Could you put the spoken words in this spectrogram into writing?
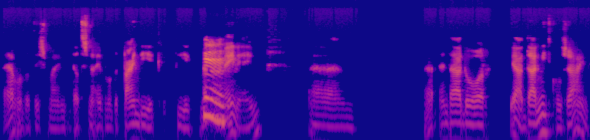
Hè, want dat is, mijn, dat is nou eenmaal de pijn die ik, die ik met me Hmm. meeneem. Ehm, en daardoor ja, daar niet kon zijn.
